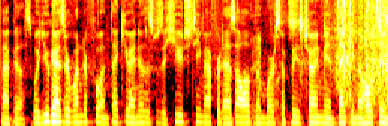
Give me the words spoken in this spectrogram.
Fabulous. Well, you guys are wonderful, and thank you. I know this was a huge team effort, as all of them It were, so please join me in thanking the whole team.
